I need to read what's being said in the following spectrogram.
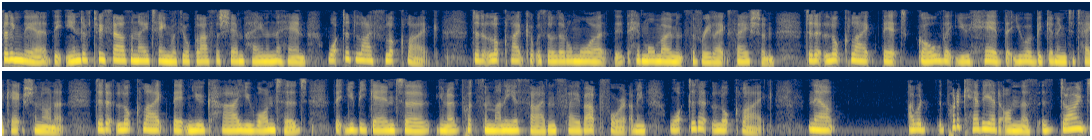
sitting there at the end of 2018 with your glass of champagne in the hand, what did life look like? Did it look like it was a little more, it had more moments of relaxation? Did it look like that goal that you had that you were beginning to take action on it? Did it look like that new car you wanted that you began to, you know, put some money aside and save up for it? I mean, what did it look like? Now, I would put a caveat on this is don't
